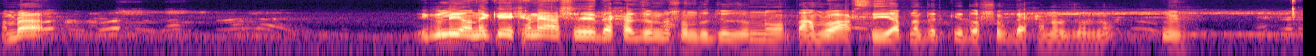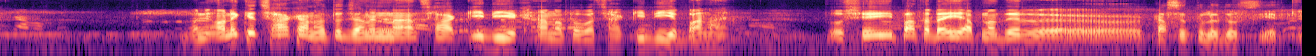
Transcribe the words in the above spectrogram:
আমরা এগুলি অনেকে এখানে আসে দেখার জন্য, সৌন্দর্যের জন্য। তা আমরাও আসছি আপনাদেরকে দর্শক দেখানোর জন্য। হুম। মানে অনেকে চা খান, হয়তো জানেন না চা কি দিয়ে খান অথবা চা কি দিয়ে বানায়। তো সেই পাতাটাই আপনাদের কাছে তুলে ধরছি আর কি।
